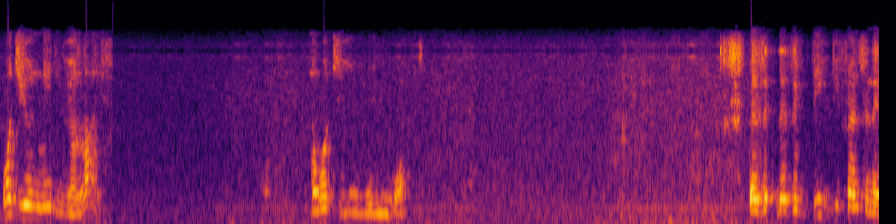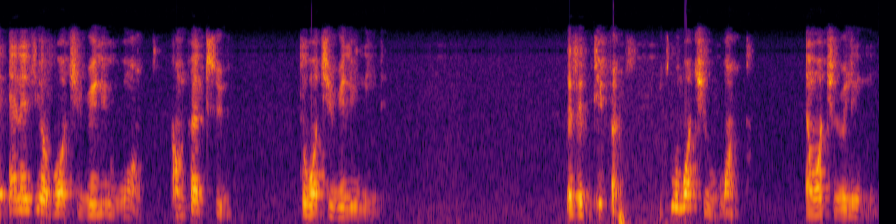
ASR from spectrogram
What do you need in your life? And what do you really want? There's a, there's a big difference in the energy of what you really want compared to, to what you really need. There's a difference between what you want and what you really need.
